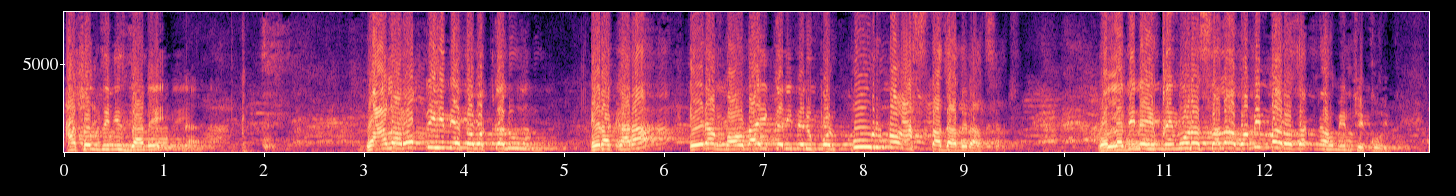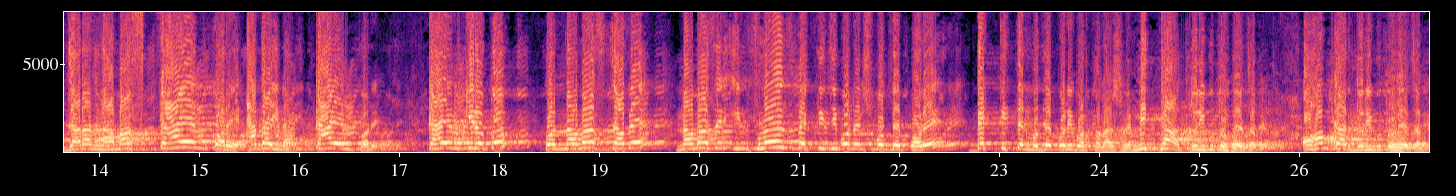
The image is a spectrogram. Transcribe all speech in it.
আসল জিনিস জানে না। ইয়াতাওয়াক্কালুন। এরা কারা? এরা মাওলাই করিমের উপর পূর্ণ আস্থা যাদের আছে। যারা নামাজ কায়েম করে, আদায় না, কায়েম করে। কায়েম কীরকম তো নামাজ যাবে, নামাজের ইনফ্লুয়েন্স ব্যক্তি জীবনের মধ্যে পড়ে, ব্যক্তিত্বের মধ্যে পরিবর্তন আসবে। মিথ্যা দূরীভূত হয়ে যাবে, অহংকার দূরীভূত হয়ে যাবে,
